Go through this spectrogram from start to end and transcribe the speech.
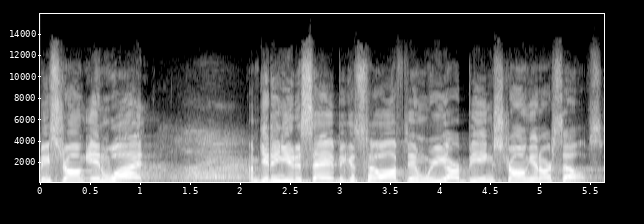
Be strong in what? I'm getting you to say it because so often we are being strong in ourselves.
